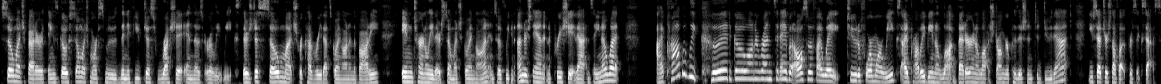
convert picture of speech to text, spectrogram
so much better. Things go so much more smooth than if you just rush it in those early weeks. There's just so much recovery that's going on in the body. Internally, there's so much going on. And so if we can understand and appreciate that and say, you know what? I probably could go on a run today, but also if I wait two to four more weeks, I'd probably be in a lot better and a lot stronger position to do that. You set yourself up for success.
